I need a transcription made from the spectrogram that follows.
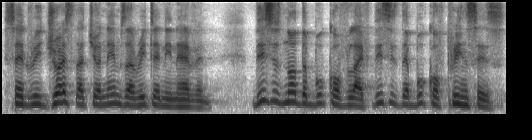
He said, Rejoice that your names are written in heaven. This is not the book of life, this is the book of princes.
